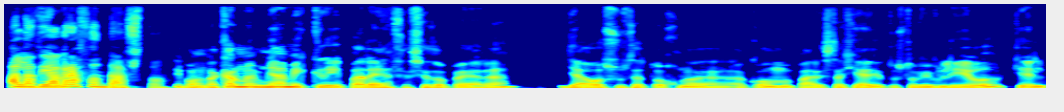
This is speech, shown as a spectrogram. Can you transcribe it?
αλλά διαγράφοντάς το. Λοιπόν, να κάνουμε μια μικρή παρένθεση εδώ πέρα για όσους δεν το έχουν ακόμα πάρει στα χέρια τους το βιβλίο και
